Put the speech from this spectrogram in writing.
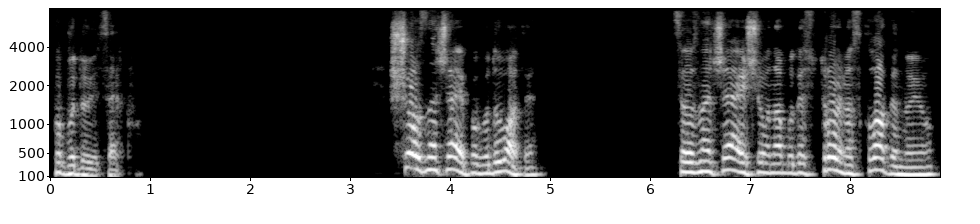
побудую церкву. Що означає побудувати? Це означає, що вона буде стройно складеною,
